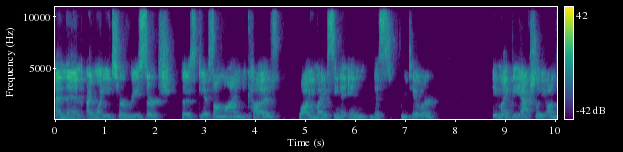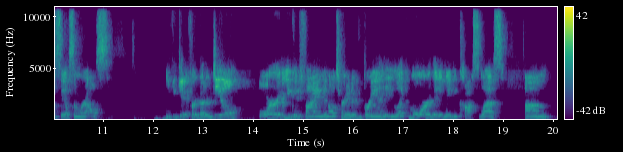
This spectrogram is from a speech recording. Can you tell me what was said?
and then I want you to research those gifts online because while you might have seen it in this retailer, it might be actually on sale somewhere else. Mm-hmm. You could get it for a better deal, or you could find an alternative brand that you like more that it maybe costs less. Um,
